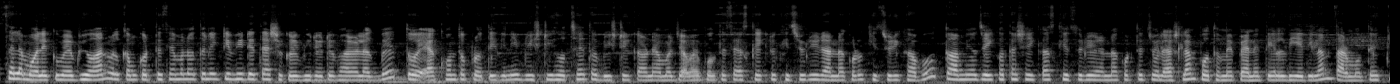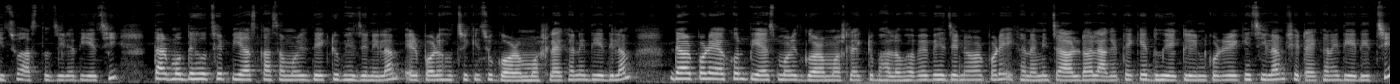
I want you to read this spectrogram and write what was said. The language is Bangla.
আসসালামু আলাইকুম এভরিওয়ান, ওয়েলকাম করতেছি আমার নতুন একটি ভিডিওতে। আশা করি ভিডিওটি ভালো লাগবে। তো এখন তো প্রতিদিনই বৃষ্টি হচ্ছে, তো বৃষ্টির কারণে আমার জামাই বলতেছে, আজকে একটু খিচুড়ি রান্না করো, খিচুড়ি খাব। তো আমিও যেই কথা সেই কাজ খিচুড়ি রান্না করতে চলে আসলাম। প্রথমে প্যানে তেল দিয়ে দিলাম, তার মধ্যে কিছু আস্ত জিরে দিয়েছি। তার মধ্যে হচ্ছে পেঁয়াজ, কাঁচামরিচ দিয়ে একটু ভেজে নিলাম। এরপরে হচ্ছে কিছু গরম মশলা এখানে দিয়ে দিলাম। দেওয়ার পরে এখন পেঁয়াজ, মরিচ, গরম মশলা একটু ভালোভাবে ভেজে নেওয়ার পরে এখানে আমি চাল, ডাল আগে থেকে ধুয়ে ক্লিন করে রেখেছিলাম, সেটা এখানে দিয়ে দিচ্ছি।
